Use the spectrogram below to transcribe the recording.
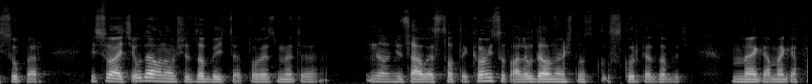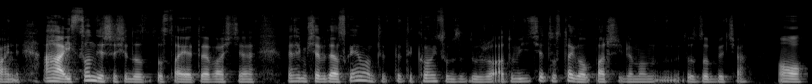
super. I słuchajcie, udało nam się zdobyć te, powiedzmy, te, no niecałe 100 tych końców, ale udało nam się tą sk- skórkę zdobyć. Mega, mega fajnie. Aha, i stąd jeszcze się do, dostaje te właśnie. Ja mi się wydaje, skąd ja mam te, te, te końców za dużo, a tu widzicie, tu z tego, patrzcie ile mam do zdobycia. O,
